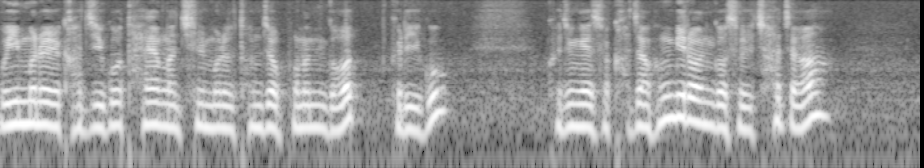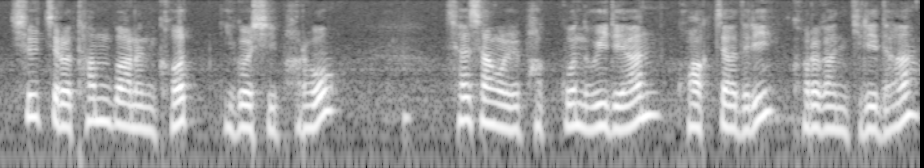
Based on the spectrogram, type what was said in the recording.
의문을 가지고 다양한 질문을 던져보는 것, 그리고 그 중에서 가장 흥미로운 것을 찾아 실제로 탐구하는 것, 이것이 바로 세상을 바꾼 위대한 과학자들이 걸어간 길이다.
